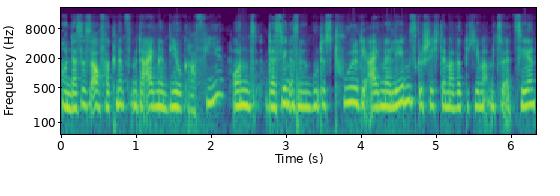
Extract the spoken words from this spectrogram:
und das ist auch verknüpft mit der eigenen Biografie. Und deswegen ist es ein gutes Tool, die eigene Lebensgeschichte mal wirklich jemandem zu erzählen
